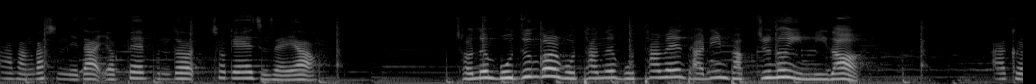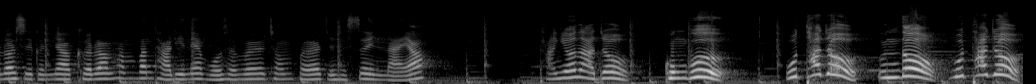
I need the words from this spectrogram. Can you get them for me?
아, 반갑습니다. 옆에 분도 소개해 주세요. 저는 모든 걸 못하는 못함의 달인 박준우입니다. 아, 그러시군요. 그럼 한번 달인의 모습을 좀 보여주실 수 있나요? 당연하죠. 공부! 못하죠. 운동! 못하죠.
